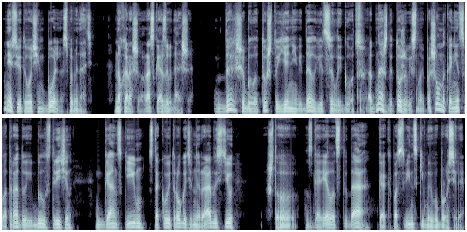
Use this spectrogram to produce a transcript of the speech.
«Мне все это очень больно вспоминать. Ну хорошо, рассказывай дальше». Дальше было то, что я не видал ее целый год. Однажды, тоже весной, пошел наконец в отраду и был встречен Ганским с такой трогательной радостью, что сгорел от стыда, как по-свински мы его бросили.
